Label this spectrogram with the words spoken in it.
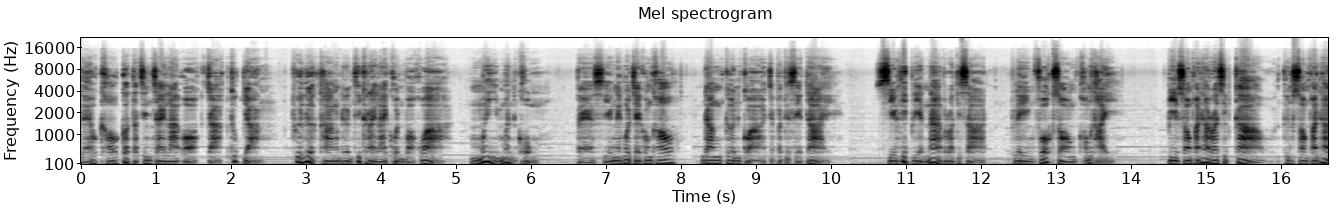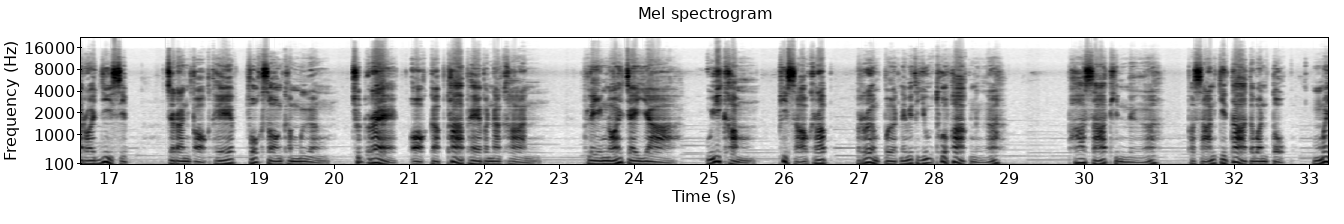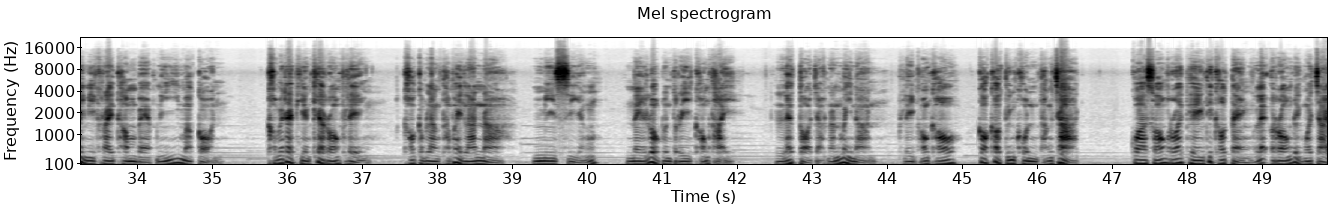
แล้วเขาก็ตัดสินใจลาออกจากทุกอย่าง เพื่อเลือกทางเดินที่ใครหลายคนบอกว่าไม่มั่นคง แต่เสียงในหัวใจของเขา ดังเกินกว่าจะปฏิเสธได้ เสียงที่เปลี่ยนหน้าประวัติศาสตร์ เพลงโฟกซองของไทย ปี 2519 ถึง 2520 จรันออกเทปโฟกซองคำเมือง ชุดแรกออกกับท่าแพบรรณาคาร เพลงน้อยใจยาวิคำพี่สาวครับ เริ่มเปิดในวิทยุทั่วภาคเหนือ ภาษาถิ่นเหนือ ภาษากีตาร์ตะวันตก ไม่มีใครทำแบบนี้มาก่อน เขาไม่ได้เพียงแค่ร้องเพลง เขากำลังทำให้ล้านนา มีเสียงในโลกดนตรีของไทย และต่อจากนั้นไม่นาน เพลงของเขาก็เข้าถึงคนทั้งชาติ กว่า 200 เพลงที่เขาแต่งและร้องด้วยหัวใจ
